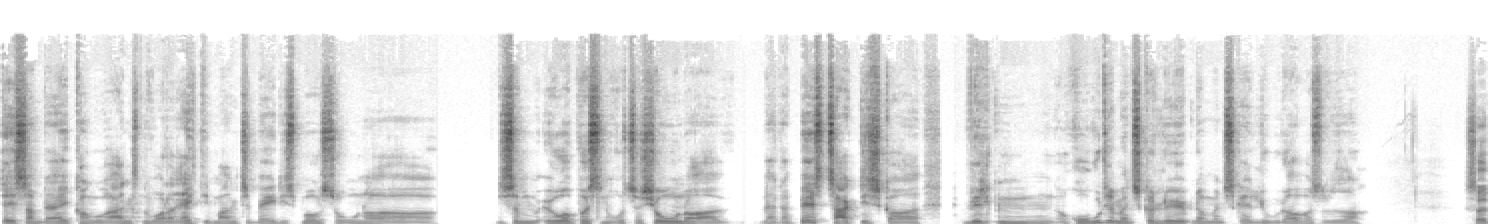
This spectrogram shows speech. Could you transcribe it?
det, som der er i konkurrencen, hvor der er rigtig mange tilbage i de små zoner, og ligesom øver på sine rotationer, og hvad der er bedst taktisk, og hvilken rute man skal løbe, når man skal loot op og så videre. Så,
